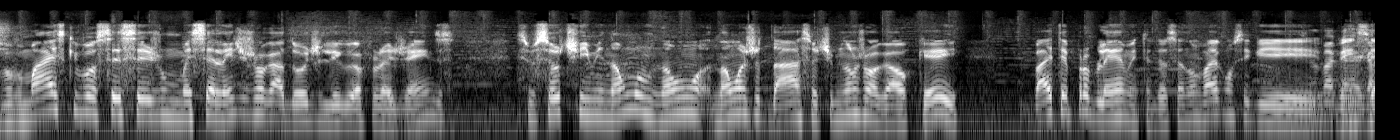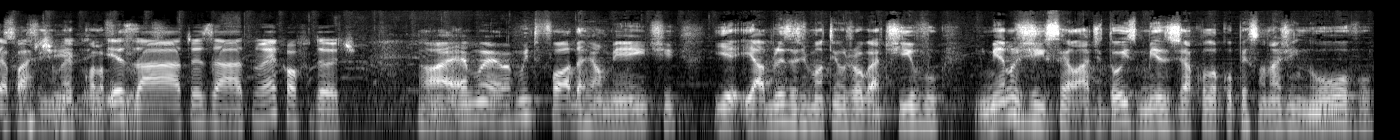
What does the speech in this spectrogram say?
por mais que você seja um excelente jogador de League of Legends, se o seu time não, não, não ajudar, se o time não jogar ok, vai ter problema, entendeu? Você não vai conseguir não vai vencer a sozinho, partida. é Call of Duty. exato, exato. Não é Call of Duty. Não, é, mu- é muito foda realmente. E, e a Blizzard mantém o jogo ativo. Em menos de, sei lá, de dois meses já colocou personagem novo.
